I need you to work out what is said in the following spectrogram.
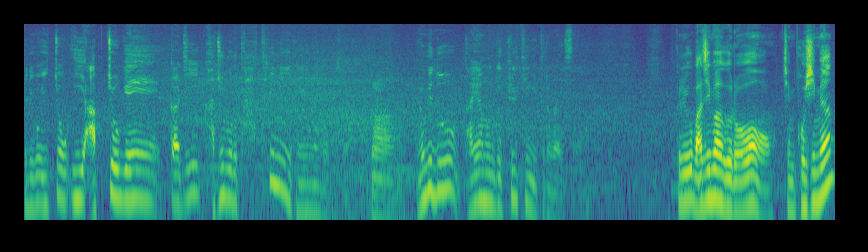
그리고 이쪽 이 앞쪽에까지 가죽으로 다 트리밍이 되어 있는 거 보세요. 아. 여기도 다이아몬드 퀼팅이 들어가 있어요. 그리고 마지막으로 지금 보시면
